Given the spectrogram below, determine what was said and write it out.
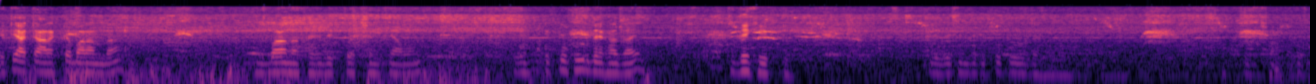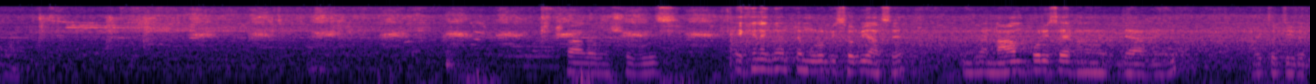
এটি একটা আরেকটা বারান্দা। বারান্দা থেকে দেখতে পাচ্ছেন কেমন। থেকে পুকুর দেখা যায়। দেখি একটু। এখান থেকে পুকুর দেখা যায়। সাধারণ সবুজ। এখানে একদম একটা মুরব্বী ছবি আছে। নাম পরিচয় এখনও দেওয়া হয়নি। হয়তো দিবেন।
